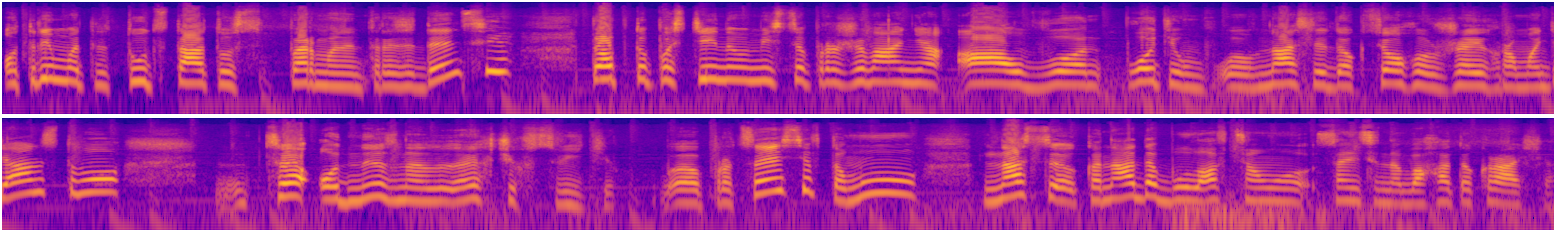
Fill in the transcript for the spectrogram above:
отримати тут статус перманент резиденції, тобто постійного місця проживання, а в потім внаслідок цього вже і громадянство. Це одне з найлегших в світі е, процесів. Тому для нас Канада була в цьому сенсі набагато краще.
